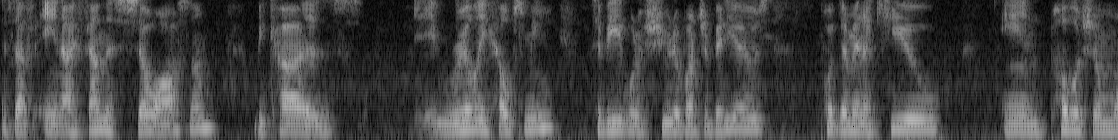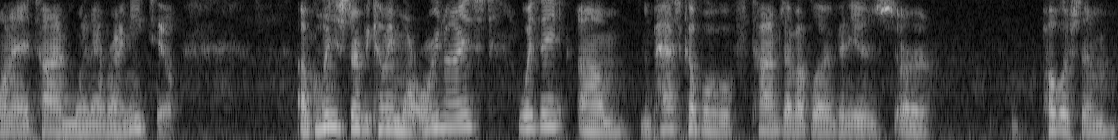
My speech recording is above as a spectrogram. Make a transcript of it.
and stuff. And I found this so awesome because it really helps me to be able to shoot a bunch of videos, put them in a queue, and publish them one at a time whenever I need to. I'm going to start becoming more organized with it. Um, the past couple of times I've uploaded videos or published them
